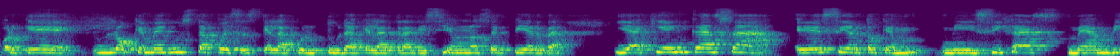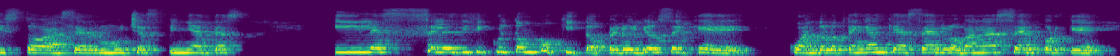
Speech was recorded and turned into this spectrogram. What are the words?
porque lo que me gusta pues es que la cultura, que la tradición no se pierda. Y aquí en casa es cierto que mis hijas me han visto hacer muchas piñatas y les, se les dificulta un poquito, pero yo sé que cuando lo tengan que hacer, lo van a hacer porque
